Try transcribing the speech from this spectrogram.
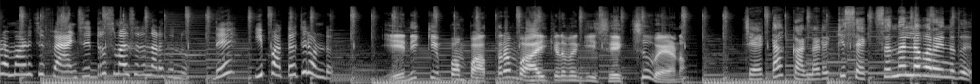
പ്രമാണിച്ച് ഫാൻസി ഡ്രസ് മത്സരം നടക്കുന്നു. ദേ ഈ പത്രത്തിലുണ്ട്. എനിക്കിപ്പം പത്രം വായിക്കണമെങ്കിൽ സെക്സ് വേണം. ചേട്ടാ കണ്ണടയ്ക്ക് സെക്സ് എന്നല്ല പറയുന്നത്.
